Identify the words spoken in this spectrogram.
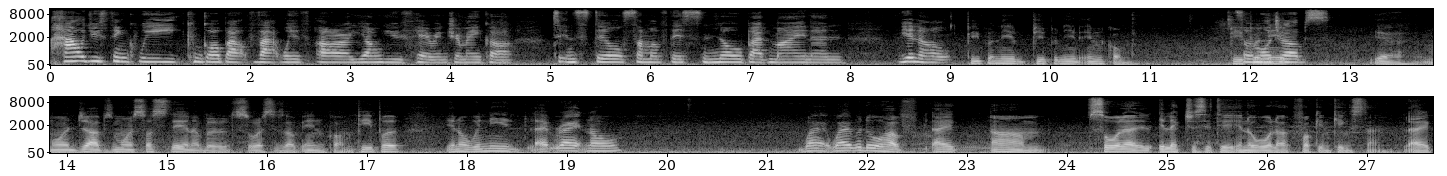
How do you think we can go about that with our young youth here in Jamaica to instill some of this no bad mind and you know People need people need income. so more need- jobs? Yeah, more jobs, more sustainable sources of income. People, you know, we need like right now. Why why we don't have like um solar electricity in the whole of fucking Kingston? Like,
